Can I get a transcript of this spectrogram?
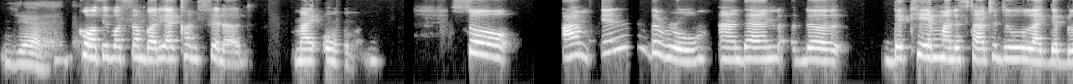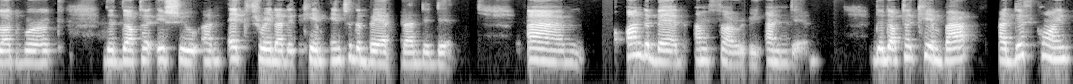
Yes. Because it was somebody I considered my own. So I'm in the room, and then the they came and they started to do like the blood work. The doctor issue an X-ray that they came into the bed and they did. Um, on the bed, I'm sorry, and did. The doctor came back. At this point,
